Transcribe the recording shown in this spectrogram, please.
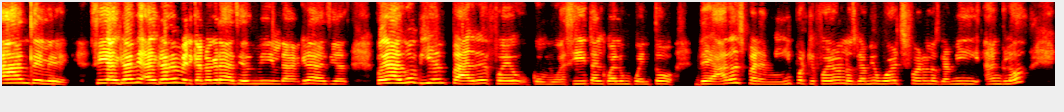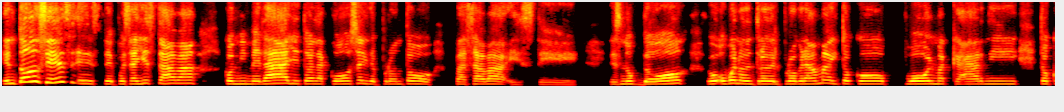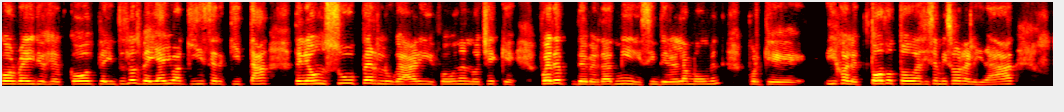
Ándele. Sí, al Grammy, al Grammy americano, gracias, Milda, gracias. Fue algo bien padre, fue como así, tal cual, un cuento de hadas para mí, porque fueron los Grammy Awards, fueron los Grammy Anglo. Entonces, este, pues ahí estaba con mi medalla y toda la cosa, y de pronto pasaba este Snoop Dogg, o, bueno, dentro del programa y tocó Paul McCartney, tocó Radiohead, Coldplay, entonces los veía yo aquí cerquita, tenía un súper lugar y fue una noche que fue de, de verdad mi Cinderella moment, porque, híjole, todo, todo así se me hizo realidad,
